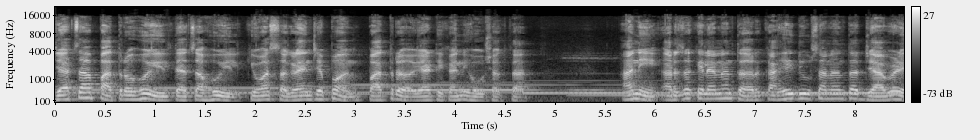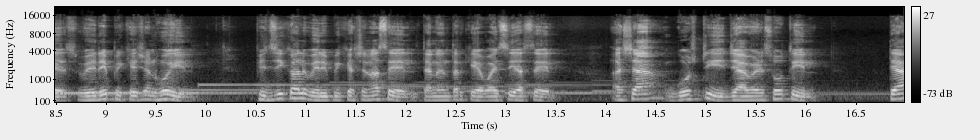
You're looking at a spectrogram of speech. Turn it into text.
ज्याचा पात्र होईल त्याचा होईल किंवा सगळ्यांचे पण पात्र या ठिकाणी होऊ शकतात. आणि अर्ज केल्यानंतर काही दिवसानंतर ज्यावेळेस व्हेरिफिकेशन होईल फिजिकल व्हेरिफिकेशन असेल त्यानंतर के वाय सी असेल अशा गोष्टी ज्यावेळेस होतील त्या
